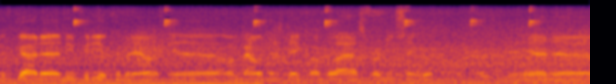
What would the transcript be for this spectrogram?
we've got a new video coming out uh, on Valentine's Day called Glass for our new single. And uh,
